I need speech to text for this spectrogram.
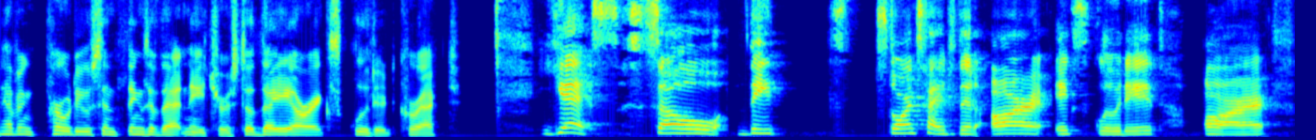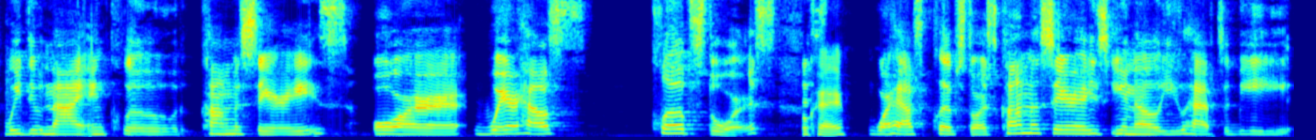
having produce and things of that nature. So they are excluded, correct? Yes. So the store types that are excluded are we do not include commissaries or warehouse club stores. Okay. Warehouse club stores. Commissaries, you know, you have to be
